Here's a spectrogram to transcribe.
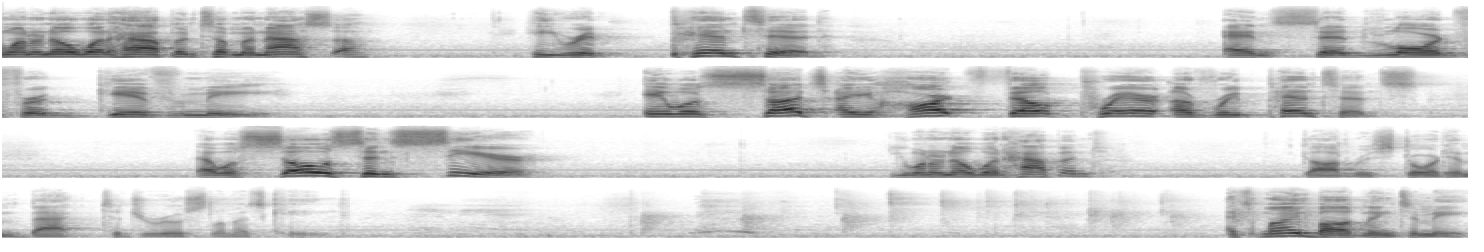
want to know what happened to Manasseh? He repented and said, Lord, forgive me. It was such a heartfelt prayer of repentance that was so sincere. You want to know what happened? God restored him back to Jerusalem as king. It's mind boggling to me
